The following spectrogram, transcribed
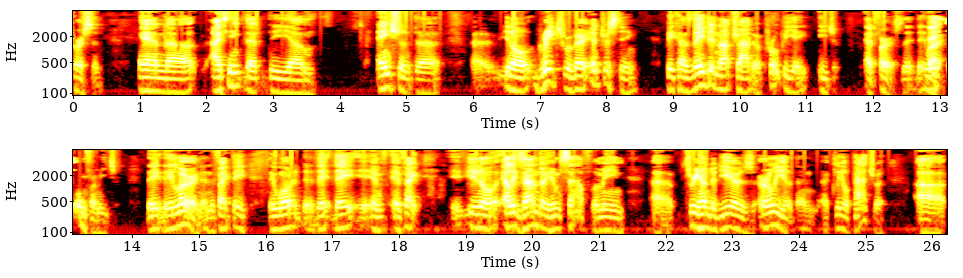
person, and uh, I think that the um, ancient, uh, uh, you know, Greeks were very interesting because they did not try to appropriate Egypt at first. They, they, right. they came from Egypt. They they learned, and in fact, they they wanted they they in, in fact, you know, Alexander himself. I mean, uh, 300 years earlier than uh, Cleopatra uh, uh,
